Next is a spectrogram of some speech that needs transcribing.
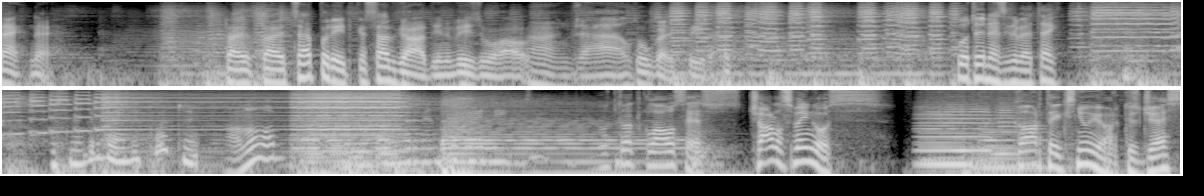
Nē, nē. Tā, tā ir cepurīte, kas atgādina vizuāli. Ah, žēl. Tūgaļas pīrāgu. Ko tu Ines gribēji teikt? Es negribēju neko teikt. Ah, nu, labi. Tad klausies. Čārlis Mingus. Kārtīgs Ņujorkas džeks.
